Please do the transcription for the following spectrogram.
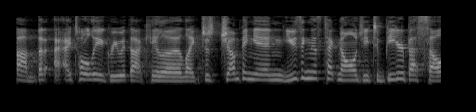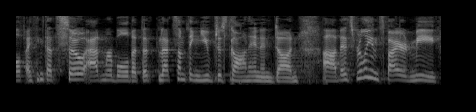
Um, but I, I, totally agree with that, Kayla. Like just jumping in, using this technology to be your best self. I think that's so admirable that, that that's something you've just gone in and done. Um, it's really inspired me.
